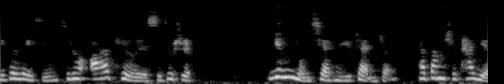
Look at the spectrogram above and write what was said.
一个类型，其中 Achilles 就是。英勇献身于战争，他当时他也，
